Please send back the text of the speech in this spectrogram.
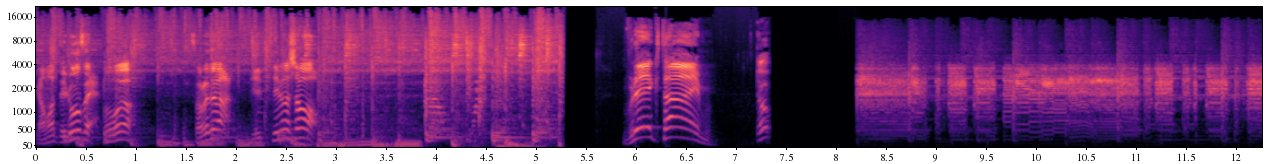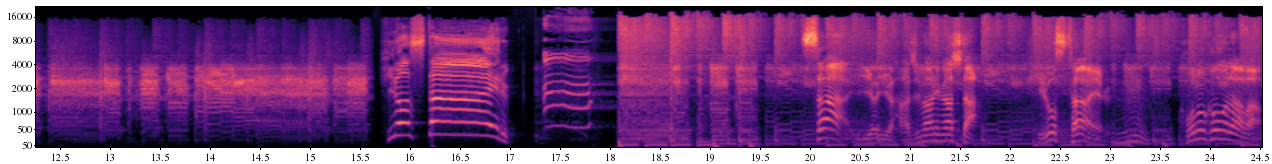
頑張っていこうぜ。おう。それでは行ってみましょう。ブレイクタイムヒロスタイル！さあいよいよ始まりました。ヒロスタイル。うん。このコーナーは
